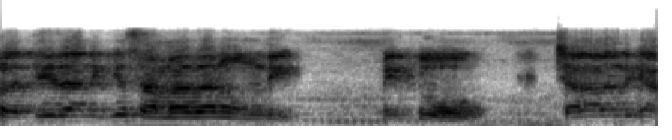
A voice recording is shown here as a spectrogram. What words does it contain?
ప్రతిదానికి సమాధానం ఉంది. మీకు చాలా మందికి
